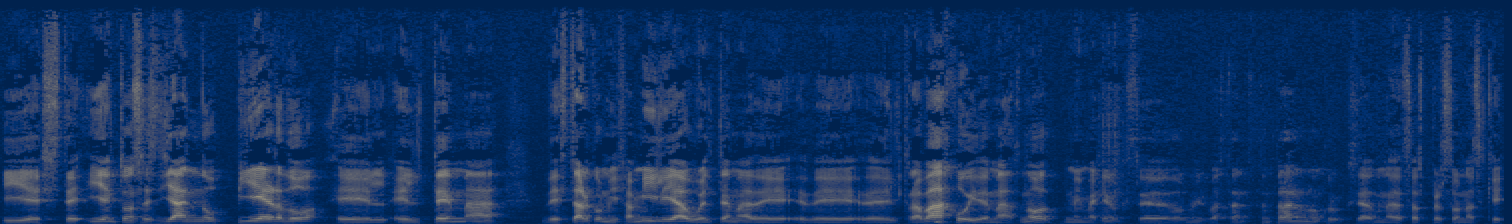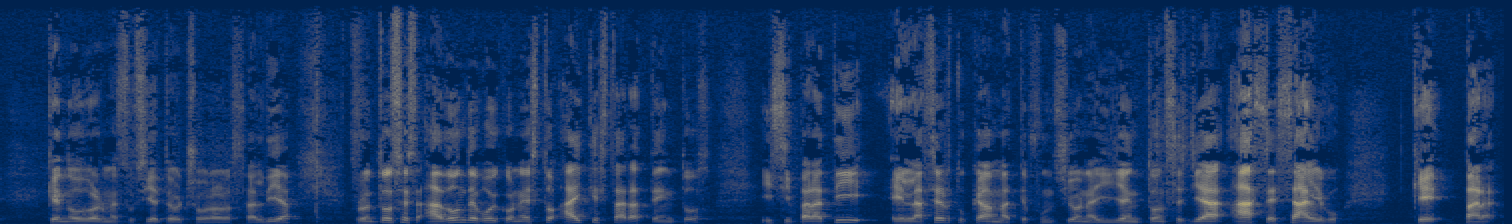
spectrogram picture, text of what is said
y este y entonces ya no pierdo el, el tema de estar con mi familia o el tema de, del trabajo y demás, ¿no? Me imagino que se debe dormir bastante temprano, no creo que sea una de esas personas que, que no duerme sus siete, ocho horas al día. Pero entonces, ¿a dónde voy con esto? Hay que estar atentos y si para ti el hacer tu cama te funciona y ya entonces ya haces algo que, para,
